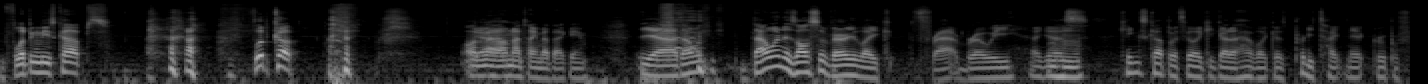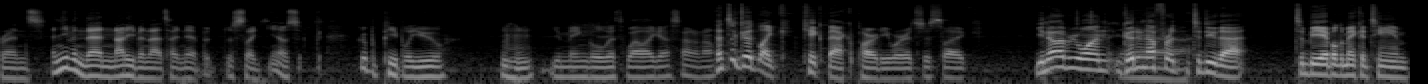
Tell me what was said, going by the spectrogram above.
I'm flipping these cups. Flip Cup. Oh no, I'm not talking about that game. Yeah, that one. that one is also very like frat broy, I guess. Mhm. King's Cup, I feel like you gotta have like a pretty tight knit group of friends, and even then, not even that tight knit, but just like you know, group of people you Mm-hmm. you mingle with well. I guess I don't know. That's a good like kickback party where it's just like, you know, everyone good enough for to do that, to be able to make a team,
